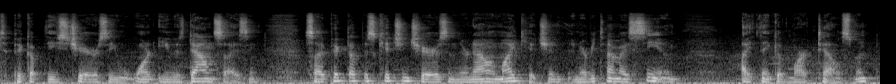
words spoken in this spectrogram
to pick up these chairs. He he was downsizing, so I picked up his kitchen chairs, and they're now in my kitchen. And every time I see him, I think of Mark Talisman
